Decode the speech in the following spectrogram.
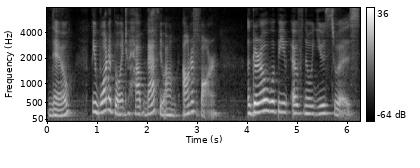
No, a boy to help Matthew on, on the farm. A girl would be of no use to us.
